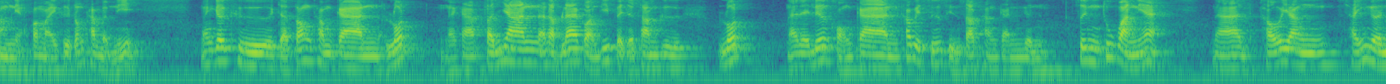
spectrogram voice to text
ำเนี่ยความหมายคือต้องทำแบบนี้ นั่นก็คือจะต้องทำการลดนะครับสัญญาณอันดับแรกก่อนที่เฟดจะทำคือลด นะในเรื่องของการเข้าไปซื้อสินทรัพย์ทางการเงิน ซึ่งทุกวันเนี้ยนะเขายังใช้เงิน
